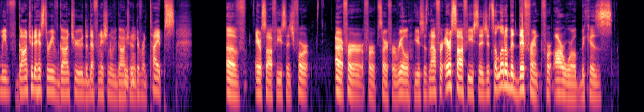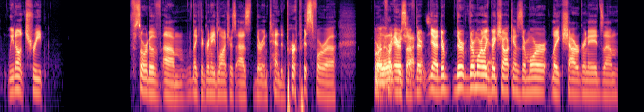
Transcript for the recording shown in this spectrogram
we've gone through the history, we've gone through the definition, we've gone through the Mhm. different types of airsoft usage for uh, for for sorry for real uses. Now, for airsoft usage, it's a little bit different for our world because we don't treat sort of um like the grenade launchers as their intended purpose for uh for, No, they're for like airsoft. They're yeah, they're they're they're more like Yeah. big shotguns. They're more like shower grenades. Um,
